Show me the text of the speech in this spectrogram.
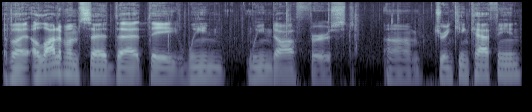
but a lot of them said that they weaned weaned off first um, drinking caffeine.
